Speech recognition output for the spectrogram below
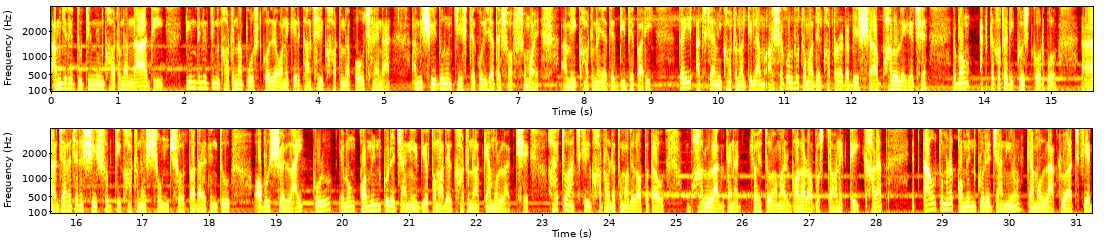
আমি যদি দু তিন দিন ঘটনা না দিই, তিন দিনের দিন ঘটনা পোস্ট করলে অনেকের কাছেই ঘটনা পৌঁছায় না। আমি সেই দরুন চেষ্টা করি যাতে সব সময় আমি ঘটনা যাতে দিতে পারি। তাই আজকে আমি ঘটনা দিলাম। আশা করব তোমাদের ঘটনাটা বেশ ভালো লেগেছে। এবং একটা কথা রিকোয়েস্ট করব যারা যারা শেষ অবধি ঘটনা শুনছো তারা কিন্তু অবশ্যই লাইক করো এবং কমেন্ট করে জানিয়ে দিও তোমাদের ঘটনা কেমন লাগছে। হয়তো আজকের ঘটনাটা তোমাদের অতটাও ভালো লাগবে না, হয়তো আমার গলার অবস্থা অনেকটাই খারাপ। তাও তোমরা কমেন্ট করে জানিও কেমন লাগল আজকের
